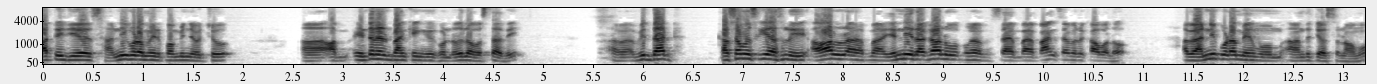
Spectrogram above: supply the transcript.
ఆర్టీజీఎస్ అన్నీ కూడా మీరు పంపించవచ్చు. ఇంటర్నెట్ బ్యాంకింగ్ కొన్ని రోజుల్లో వస్తుంది. విత్ దట్ కస్టమర్స్కి అసలు ఆల్ ఎన్ని రకాలు బ్యాంక్ సేవలు కావాలో అవి అన్నీ కూడా మేము అందజేస్తున్నాము.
